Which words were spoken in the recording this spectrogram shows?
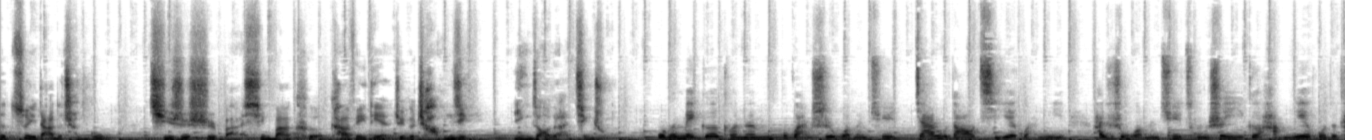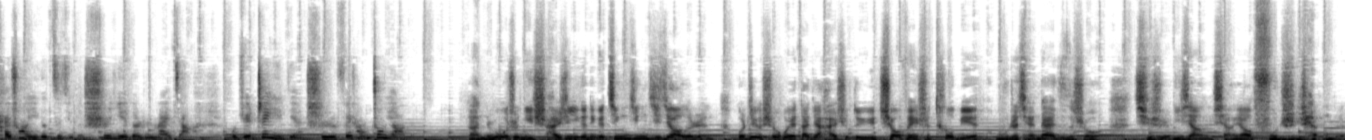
他的最大的成功其实是把星巴克咖啡店这个场景营造得很清楚。我们每个可能，不管是我们去加入到企业管理，还是说我们去从事一个行业或者开创一个自己的事业的人来讲，我觉得这一点是非常重要的。啊，如果说你是还是一个那个斤斤计较的人，或者这个社会大家还是对于消费是特别捂着钱袋子的时候，其实你想想要复制这样的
